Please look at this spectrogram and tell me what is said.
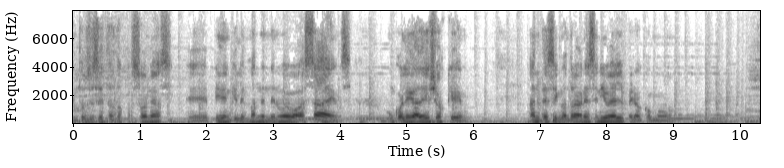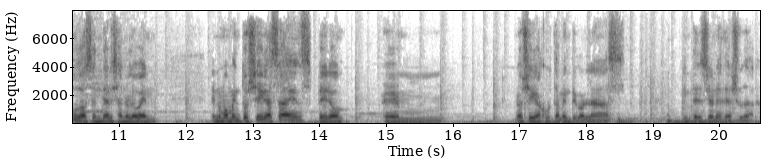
entonces estas dos personas eh, piden que les manden de nuevo a Sáenz, un colega de ellos que antes se encontraba en ese nivel, pero como pudo ascender ya no lo ven. En un momento llega Sáenz, pero em, no llega justamente con las intenciones de ayudar.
